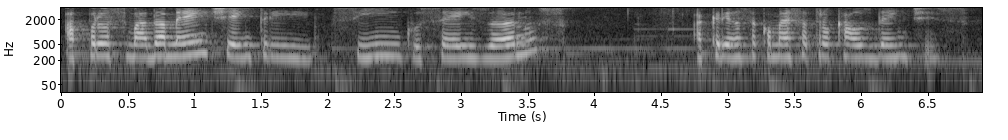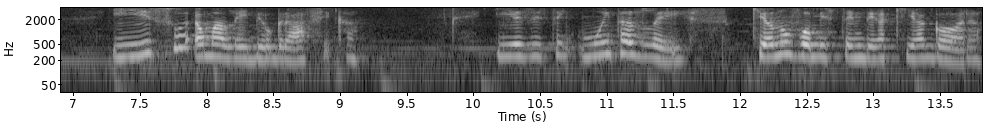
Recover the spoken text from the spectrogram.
Aproximadamente entre cinco, seis anos, a criança começa a trocar os dentes e isso é uma lei biográfica. E existem muitas leis, que eu não vou me estender aqui agora,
